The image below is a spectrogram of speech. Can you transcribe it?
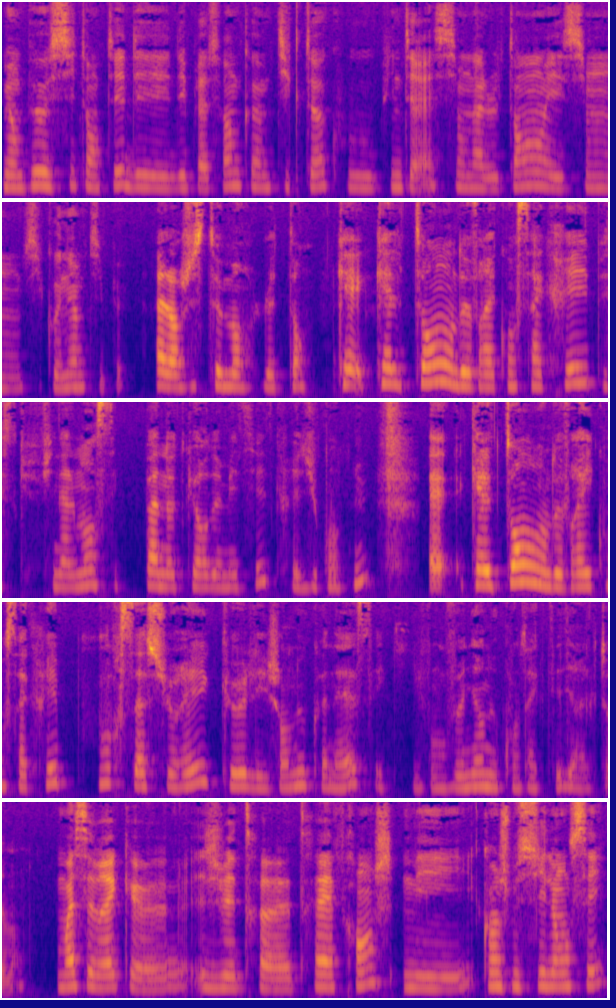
mais on peut aussi tenter des, des plateformes comme TikTok ou Pinterest si on a le temps et si on s'y connaît un petit peu. Alors justement, le temps. Quel, temps on devrait consacrer, puisque finalement, c'est pas notre cœur de métier de créer du contenu. Eh, quel temps on devrait y consacrer pour s'assurer que les gens nous connaissent et qu'ils vont venir nous contacter directement? Moi, c'est vrai que je vais être euh, très franche, mais quand je me suis lancée,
